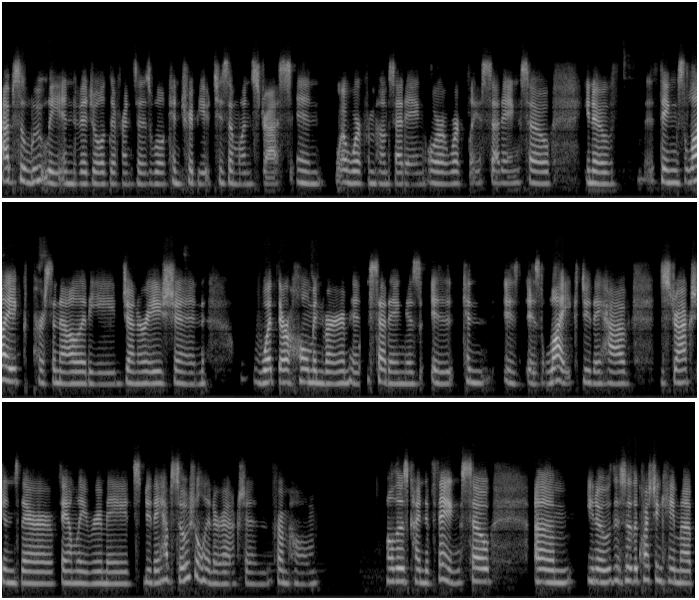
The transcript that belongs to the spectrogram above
absolutely individual differences will contribute to someone's stress in a work from home setting or a workplace setting. So, you know, things like personality, generation, what their home environment setting is, is can is is like? Do they have distractions there family roommates? Do they have social interaction from home? All those kind of things. So um, you know so the question came up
